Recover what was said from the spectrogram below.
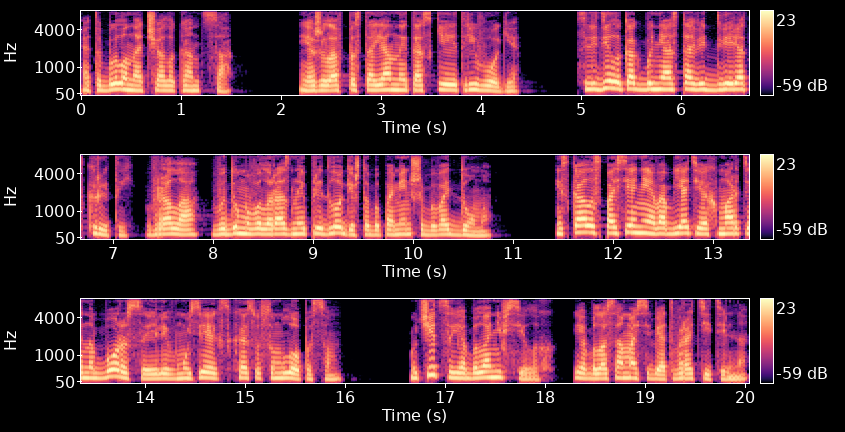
Это было начало конца. Я жила в постоянной тоске и тревоге, Следила, как бы не оставить дверь открытой, врала, выдумывала разные предлоги, чтобы поменьше бывать дома. Искала спасения в объятиях Мартина Бороса или в музеях с Хесусом Лопесом. Учиться я была не в силах. Я была сама себе отвратительна.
